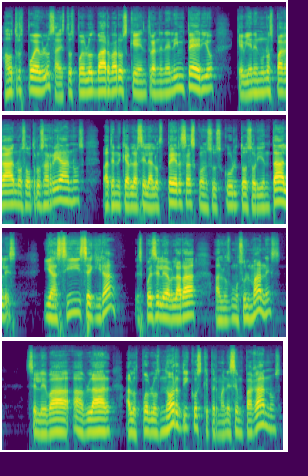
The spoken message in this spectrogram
a otros pueblos, a estos pueblos bárbaros que entran en el imperio, que vienen unos paganos, otros arrianos, va a tener que hablársele a los persas con sus cultos orientales, y así seguirá. Después se le hablará a los musulmanes, se le va a hablar a los pueblos nórdicos que permanecen paganos,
